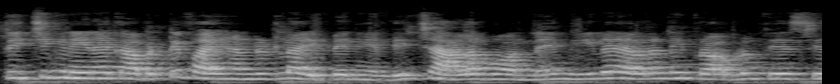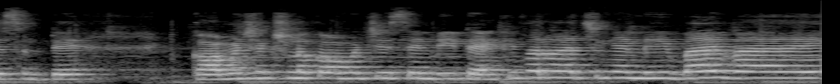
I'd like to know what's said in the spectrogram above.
స్టిచ్చింగ్ నేనే కాబట్టి ఫైవ్ హండ్రెడ్లో అయిపోయినాయండి. చాలా బాగున్నాయి. మీలో ఎవరైనా ఈ ప్రాబ్లం ఫేస్ చేస్తుంటే కామెంట్ సెక్షన్లో కామెంట్ చేసేయండి. థ్యాంక్ యూ ఫర్ వాచింగ్ అండి. Bye bye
